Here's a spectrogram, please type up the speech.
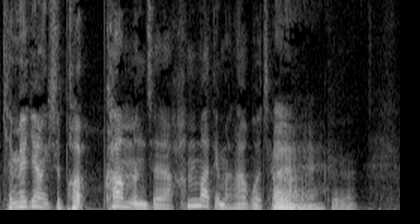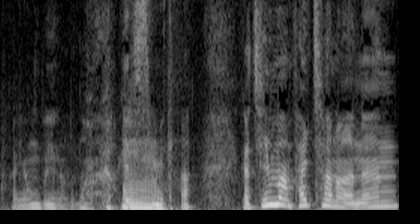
김혜경 씨 법카 문제 한마디만 하고 제가 네. 그 아, 영부인으로 넘어가겠습니다. 음. 그러니까 7만 8천 원은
